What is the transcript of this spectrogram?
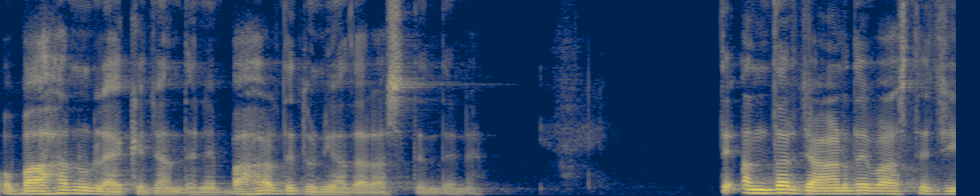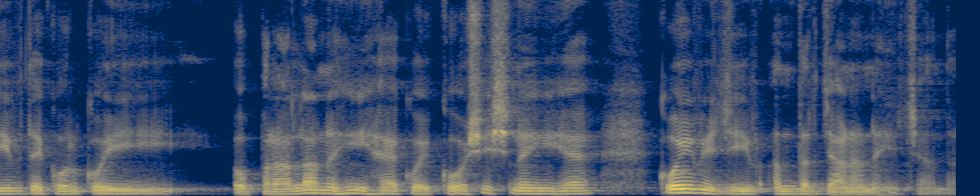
ਉਹ ਬਾਹਰ ਨੂੰ ਲੈ ਕੇ ਜਾਂਦੇ ਨੇ, ਬਾਹਰ ਦੀ ਦੁਨੀਆ ਦਾ ਰਸ ਦਿੰਦੇ ਨੇ। ਤੇ ਅੰਦਰ ਜਾਣ ਦੇ ਵਾਸਤੇ ਜੀਵ ਦੇ ਕੋਲ ਕੋਈ ਉਪਰਾਲਾ ਨਹੀਂ ਹੈ, ਕੋਈ ਕੋਸ਼ਿਸ਼ ਨਹੀਂ ਹੈ, ਕੋਈ ਵੀ ਜੀਵ ਅੰਦਰ ਜਾਣਾ ਨਹੀਂ ਚਾਹੁੰਦਾ।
